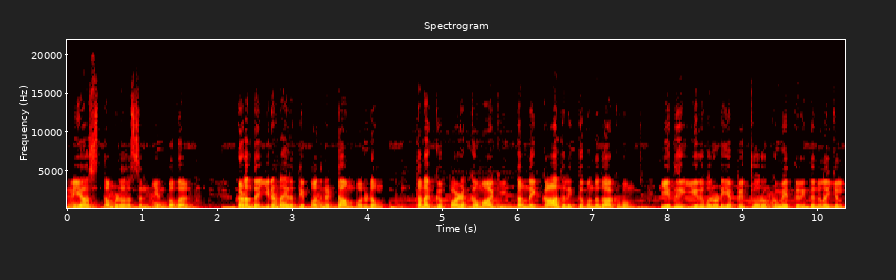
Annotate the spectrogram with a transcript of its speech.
லியாஸ் தமிழரசன் என்பவர் கடந்த இரண்டாயிரத்தி பதினெட்டாம் வருடம் தனக்கு பழக்கமாகி தன்னை காதலித்து வந்ததாகவும் இது இருவருடைய பெற்றோருக்குமே தெரிந்த நிலையில்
